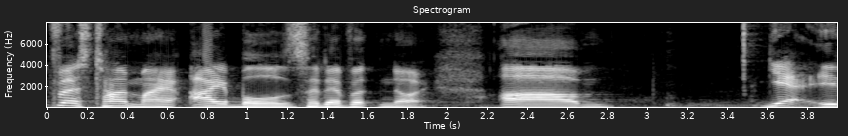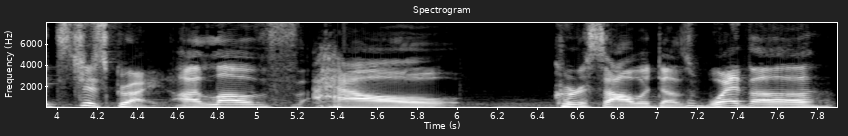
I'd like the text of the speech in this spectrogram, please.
First time my eyeballs had ever no. Um yeah, it's just great. I love how Kurosawa does weather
